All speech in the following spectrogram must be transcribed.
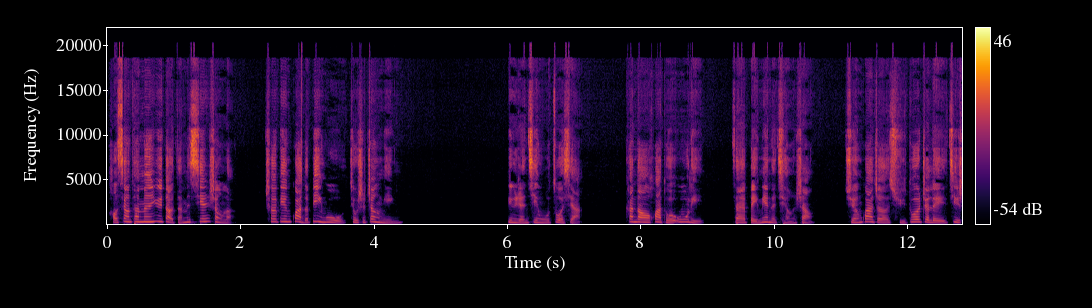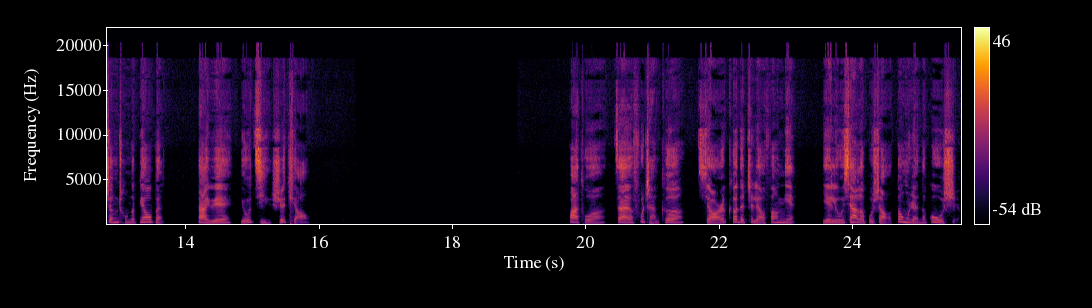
好像他们遇到咱们先生了。”车边挂的病物就是证明。病人进屋坐下，看到华佗屋里在北面的墙上悬挂着许多这类寄生虫的标本，大约有几十条。华佗在妇产科、小儿科的治疗方面也留下了不少动人的故事。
